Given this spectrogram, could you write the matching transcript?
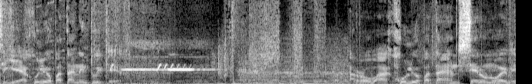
Sigue a Julio Patán en Twitter. Arroba Julio Patán 09.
